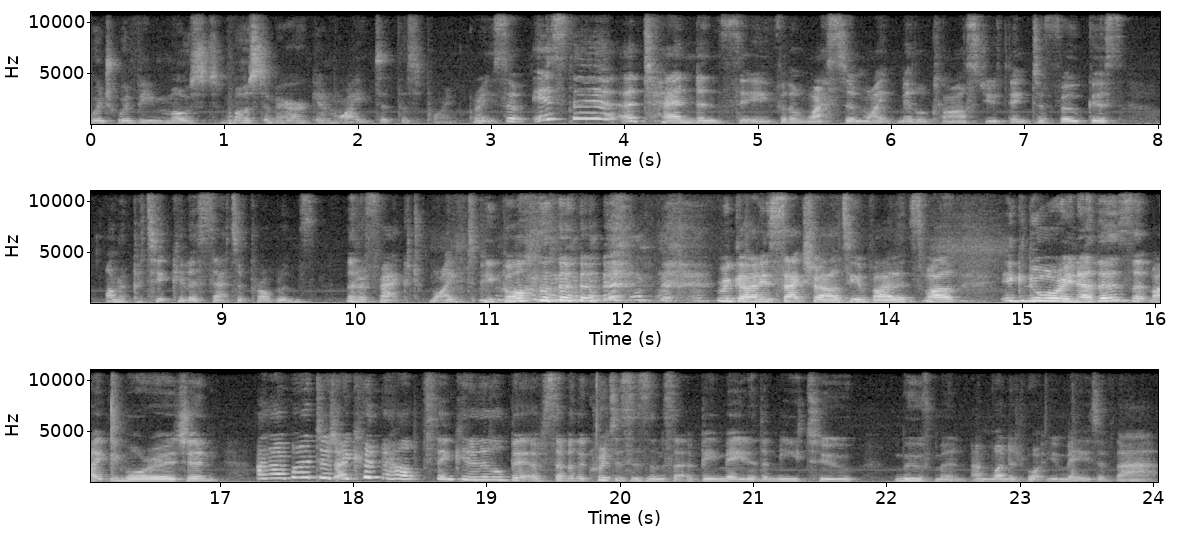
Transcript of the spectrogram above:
which would be most most American whites at this point. Great. So, is there a tendency for the Western white middle class, do you think, to focus on a particular set of problems that affect white people regarding sexuality and violence, while ignoring others that might be more urgent? And I wondered, I couldn't help thinking a little bit of some of the criticisms that have been made of the Me Too movement and wondered what you made of that.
